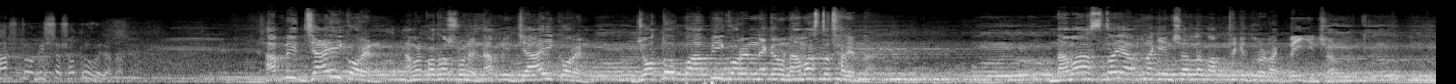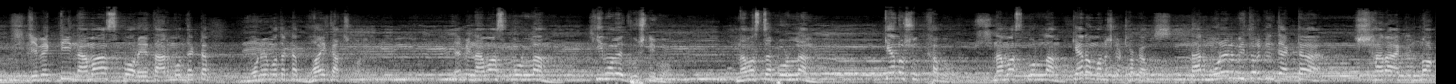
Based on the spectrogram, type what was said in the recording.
রাষ্ট্র, বিশ্ব শত্রু হয়ে যাবে। আপনি যাই করেন, আমার কথা শোনেন, আপনি যাই করেন, যত পাপই করেন না কেন, নামাজটা ছাড়েন না। নামাজটাই আপনাকে ইনশাল্লাহ পাপ থেকে দূরে রাখবেই ইনশাল্লাহ যে ব্যক্তি নামাজ পড়ে, তার মধ্যে একটা মনের মধ্যে একটা ভয় কাজ করে। যে আমি নামাজ পড়লাম, কীভাবে ঘুষ নিব? নামাজটা পড়লাম, কেন সুদ খাব? নামাজ পড়লাম, কেন মানুষকে ঠকাবো? তার মনের ভিতর কিন্তু একটা সারা, একটা নক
